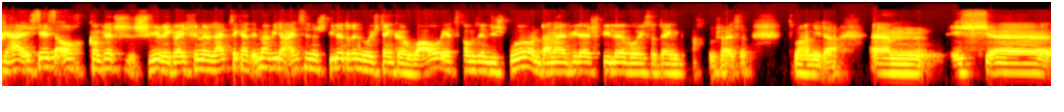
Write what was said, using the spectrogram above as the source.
ja, ich sehe es auch komplett schwierig, weil ich finde, Leipzig hat immer wieder einzelne Spiele drin, wo ich denke, wow, jetzt kommen sie in die Spur und dann halt wieder Spiele, wo ich so denke, ach du Scheiße, was machen die da? Ähm, ich äh,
